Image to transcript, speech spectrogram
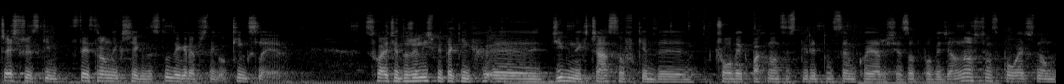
Cześć wszystkim, z tej strony Krzysiek ze studia graficznego Kingslayer. Słuchajcie, dożyliśmy takich e, dziwnych czasów, kiedy człowiek pachnący spirytusem kojarzy się z odpowiedzialnością społeczną,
